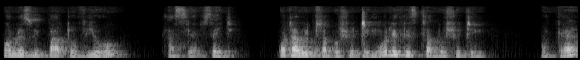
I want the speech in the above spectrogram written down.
always be part of you, as you have said. What are we troubleshooting? What is this troubleshooting? Okay.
